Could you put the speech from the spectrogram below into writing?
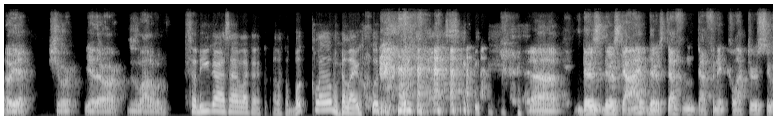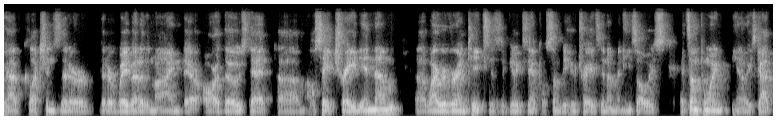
Oh yeah, sure. Yeah, there are. There's a lot of them. So do you guys have like a like a book club or like what, what uh, there's there's guy there's definite definite collectors who have collections that are that are way better than mine. There are those that um, I'll say trade in them. Uh, River Antiques is a good example. Somebody who trades in them, and he's always at some point, you know, he's got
